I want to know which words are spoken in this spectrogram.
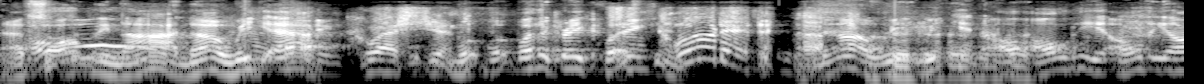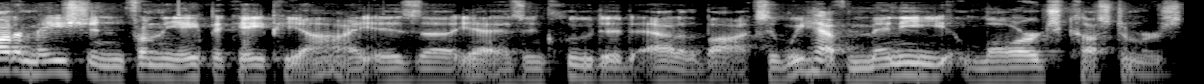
absolutely Oh, not. No, we yeah. question. What, what a great It's question. included. No, we, we can all, all the all the automation from the APIC API is uh, yeah is included out of the box, and we have many large customers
